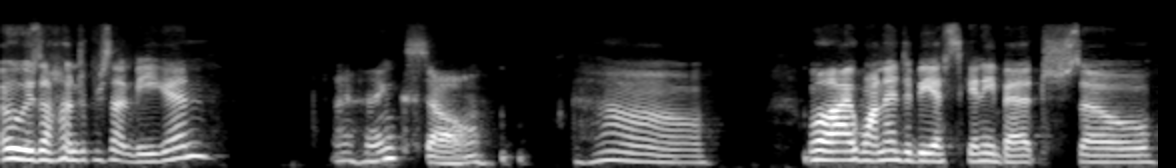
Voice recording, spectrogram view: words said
Oh, was 100% vegan? I think so. Oh. Well, I wanted to be a skinny bitch, so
